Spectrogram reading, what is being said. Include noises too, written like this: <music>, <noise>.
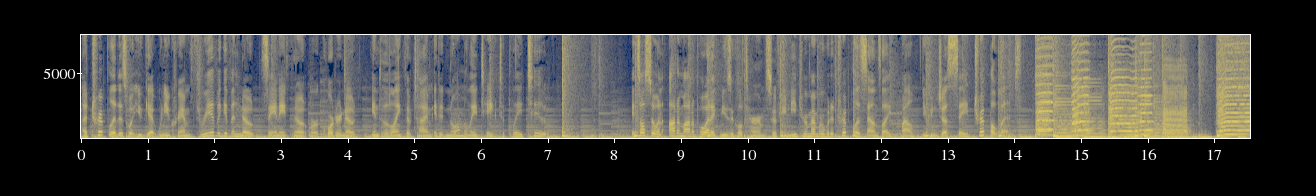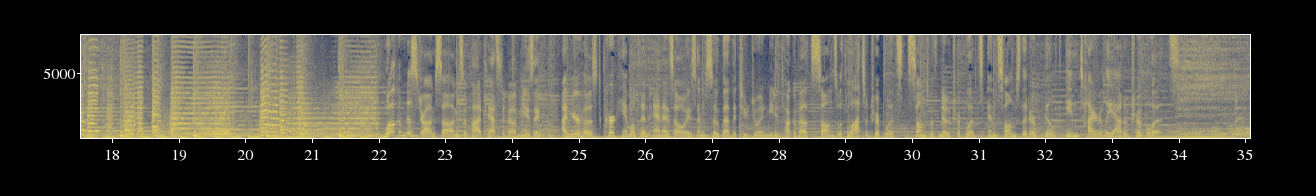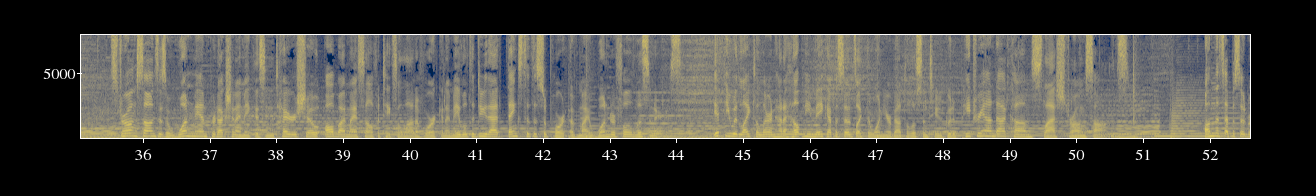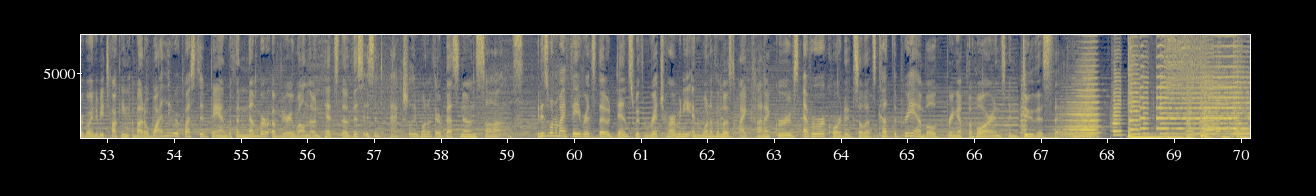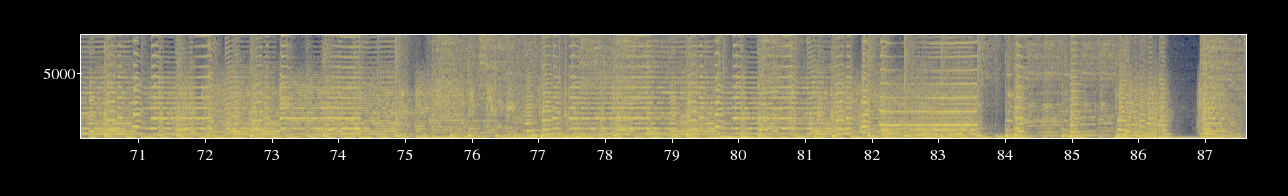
A triplet is what you get when you cram three of a given note, say an eighth note or a quarter note, into the length of time it'd normally take to play two. It's also an automatopoetic musical term, so if you need to remember what a triplet sounds like, well, you can just say triplet. Welcome to Strong Songs, a podcast about music. I'm your host, Kirk Hamilton, and as always, I'm so glad that you joined me to talk about songs with lots of triplets, songs with no triplets, and songs that are built entirely out of triplets. Strong Songs is a one man production. I make this entire show all by myself. It takes a lot of work, and I'm able to do that thanks to the support of my wonderful listeners. If you would like to learn how to help me make episodes like the one you're about to listen to, go to patreon.com slash strong songs. On this episode, we're going to be talking about a widely requested band with a number of very well known hits, though this isn't actually one of their best known songs. It is one of my favorites, though, dense with rich harmony and one of the most iconic grooves ever recorded, so let's cut the preamble, bring up the horns, and do this thing.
